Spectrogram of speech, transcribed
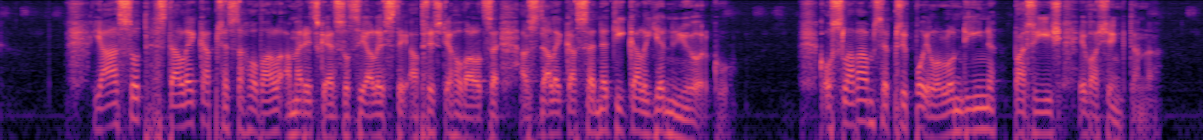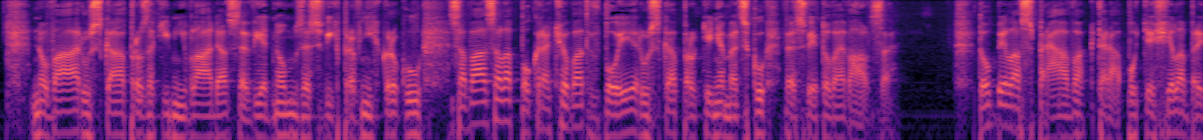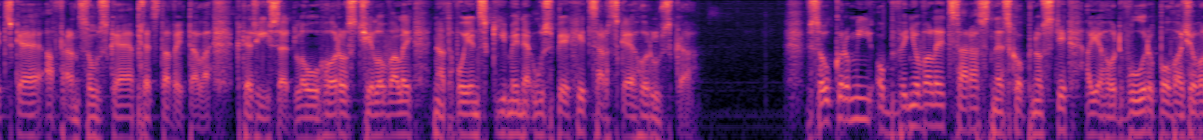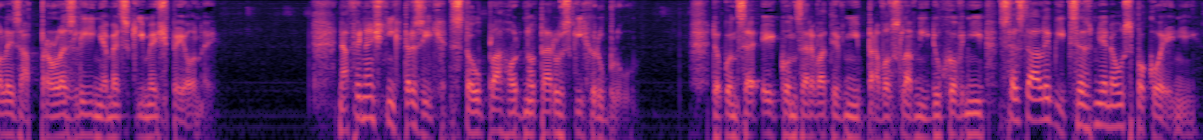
Jásot zdaleka přesahoval americké socialisty a přistěhovalce a zdaleka se netýkal jen New Yorku. K oslavám se připojil Londýn, Paříž i Washington. Nová ruská prozatímní vláda se v jednom ze svých prvních kroků zavázala pokračovat v boji Ruska proti Německu ve světové válce. To byla zpráva, která potěšila britské a francouzské představitele, kteří se dlouho rozčilovali nad vojenskými neúspěchy carského Ruska. V soukromí obvinovali cara z neschopnosti a jeho dvůr považovali za prolezlý německými špiony. Na finančních trzích stoupla hodnota ruských rublů. Dokonce i konzervativní pravoslavní duchovní se zdáli být se změnou spokojení.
